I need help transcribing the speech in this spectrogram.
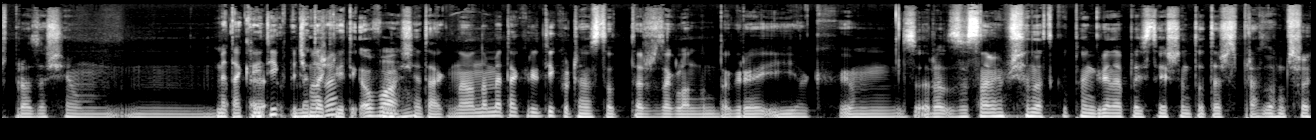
sprawdza się... Mm, Metacritic e, być może? Metacritic, o właśnie, Mhm. tak. No, na Metacriticu często też zaglądam do gry i jak z- zastanawiam się nad kupnem gry na PlayStation, to też sprawdzam, czy,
